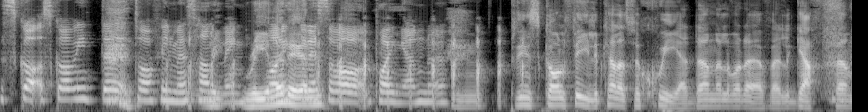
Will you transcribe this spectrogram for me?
Ska, ska vi inte ta filmens handling? Really var det inte det som var poängen nu? Prins Carl Philip kallas för skeden eller vad det är för, eller gaffeln.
